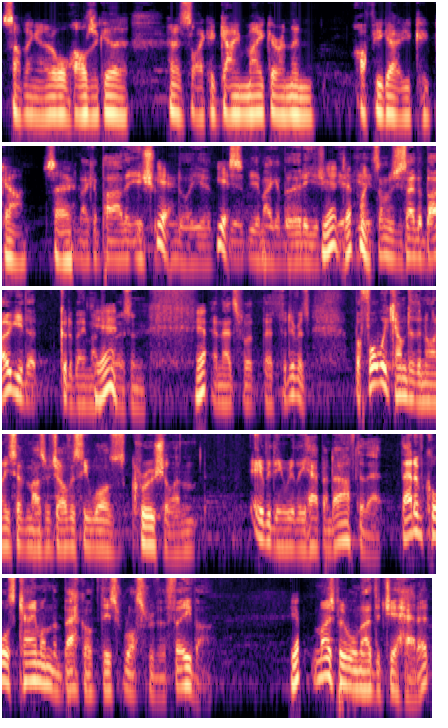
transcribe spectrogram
something, and it all holds together, and it's like a game maker, and then off you go. You keep going. So you make a par that you shouldn't, Yeah. or you, Yes. you, you make a birdie. You Yeah, you- definitely. You, sometimes you save a bogey that could have been much Yeah. worse, and Yeah. and that's what that's the difference. Before we come to the '97 Masters, which obviously was crucial, and everything really happened after that. That, of course, came on the back of this Ross River fever. Yep. Most people know that you had it.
